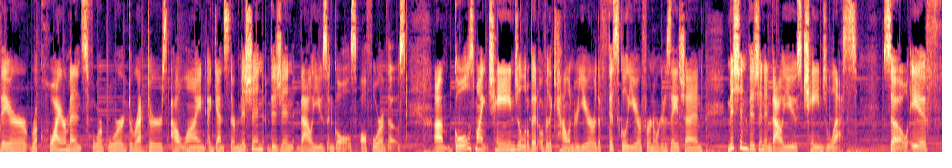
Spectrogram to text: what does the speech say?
their requirements for board directors outlined against their mission, vision, values, and goals. All four of those. Um, goals might change a little bit over the calendar year, the fiscal year for an organization. Mission, vision, and values change less. So if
